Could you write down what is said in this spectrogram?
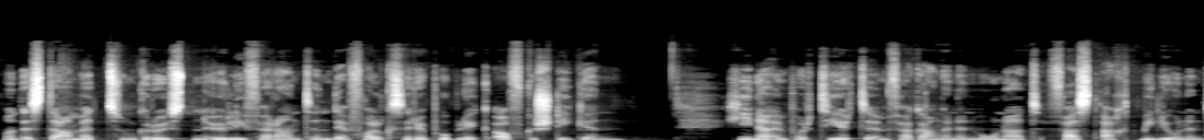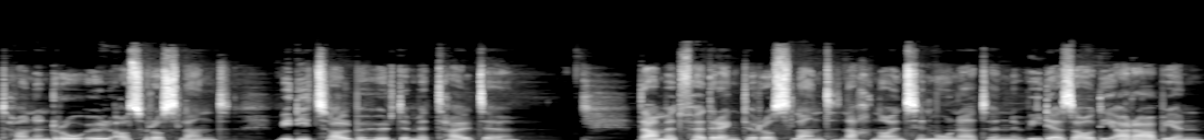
und ist damit zum größten Öllieferanten der Volksrepublik aufgestiegen. China importierte im vergangenen Monat fast acht Millionen Tonnen Rohöl aus Russland, wie die Zollbehörde mitteilte. Damit verdrängte Russland nach 19 Monaten wieder Saudi-Arabien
